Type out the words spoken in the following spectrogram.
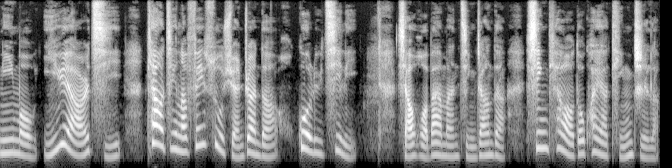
尼莫一跃而起，跳进了飞速旋转的过滤器里。小伙伴们紧张的心跳都快要停止了。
